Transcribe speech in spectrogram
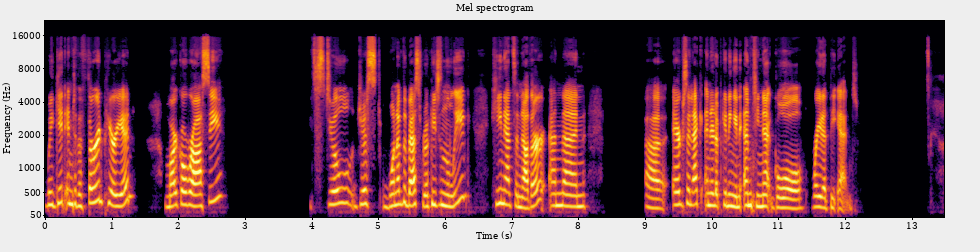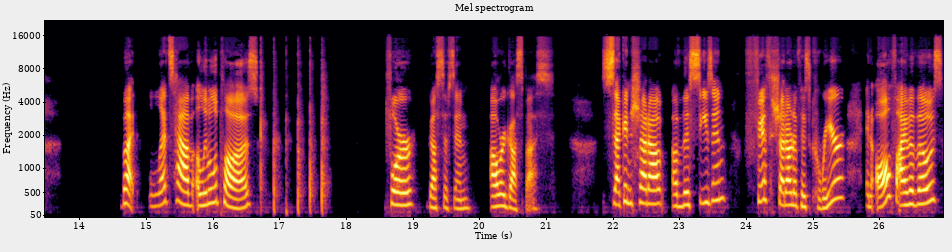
we get into the third period. Marco Rossi, still just one of the best rookies in the league. He nets another. And then uh, Eriksson Ek ended up getting an empty net goal right at the end. But let's have a little applause for Gustavsson, our Gus Bus. Second shutout of this season, fifth shutout of his career, and all five of those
